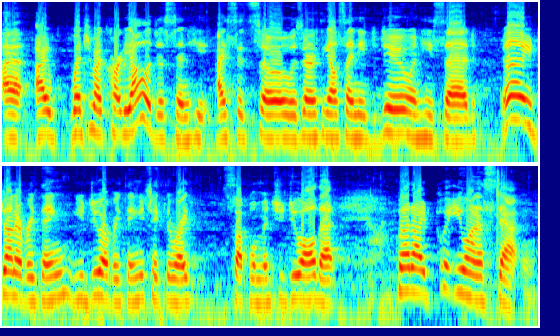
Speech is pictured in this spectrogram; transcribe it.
I, I went to my cardiologist and he, I said, so is there anything else I need to do? And he said, oh, you've done everything. You do everything. You take the right supplements. You do all that. But I'd put you on a statin.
